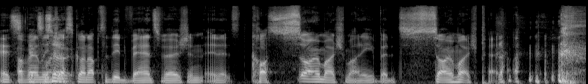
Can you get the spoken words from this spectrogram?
It's, I've it's only like- just gone up to the advanced version, and it costs so much money, but it's so much better.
